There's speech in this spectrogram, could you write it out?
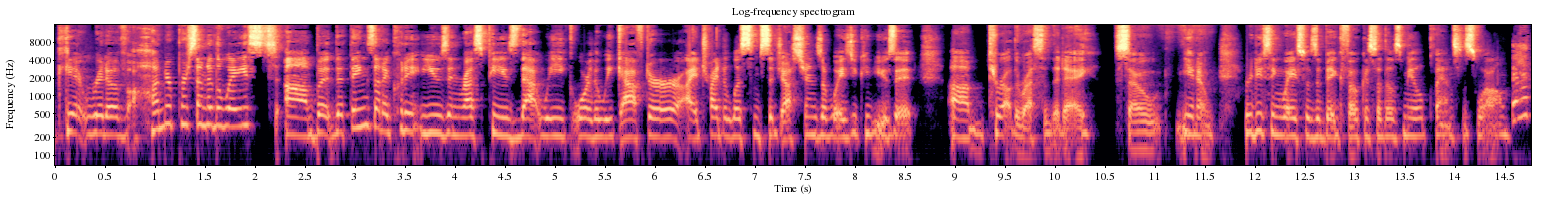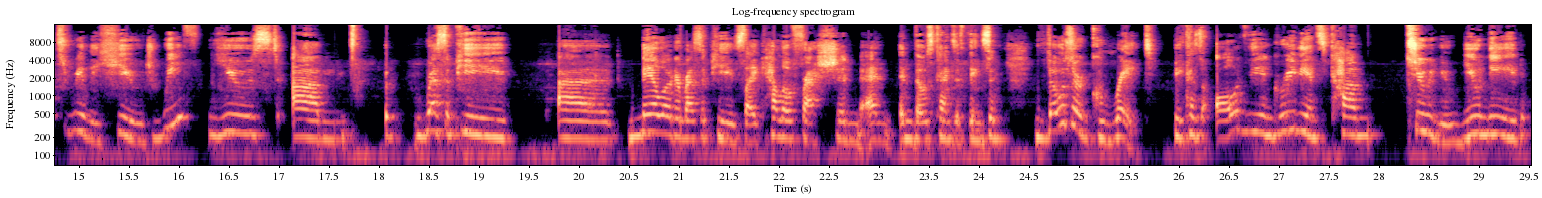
get rid of 100% of the waste. Um, but the things that I couldn't use in recipes that week or the week after, I tried to list some suggestions of ways you could use it um, throughout the rest of the day. So, you know, reducing waste was a big focus of those meal plans as well. That's really huge. We've used um, recipe uh, mail order recipes like HelloFresh and, and and those kinds of things, and those are great because all of the ingredients come to you. You need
